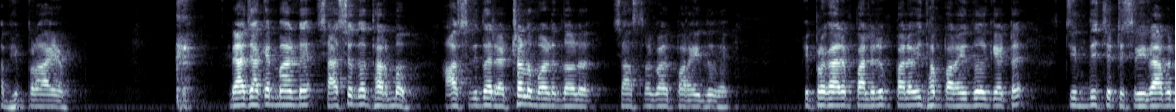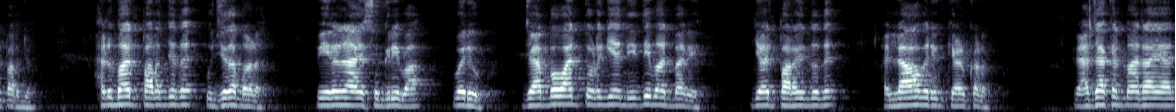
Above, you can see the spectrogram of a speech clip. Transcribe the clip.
അഭിപ്രായം. രാജാക്കന്മാരുടെ ശാശ്വത ധർമ്മം ആശ്രിത രക്ഷണമാണെന്നാണ് ശാസ്ത്രങ്ങൾ പറയുന്നത്. ഇപ്രകാരം പലരും പലവിധം പറയുന്നത് കേട്ട് ചിന്തിച്ചിട്ട് ശ്രീരാമൻ പറഞ്ഞു ഹനുമാൻ പറഞ്ഞത് ഉചിതമാണ്. വീരനായ സുഗ്രീവ വരൂ. ജാമ്പവാൻ തുടങ്ങിയ നീതിമാന്മാരെ ഞാൻ പറയുന്നത് എല്ലാവരും കേൾക്കണം. രാജാക്കന്മാരായാൽ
